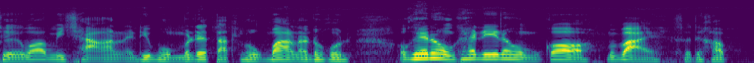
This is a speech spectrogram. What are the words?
เฉยว่ามีฉากอะไรที่ผมไม่ได้ตัดลงบ้างแล้วทุกคน โอเคนะผมแค่นี้นะผมก็บ๊ายบายสวัสดีครับ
